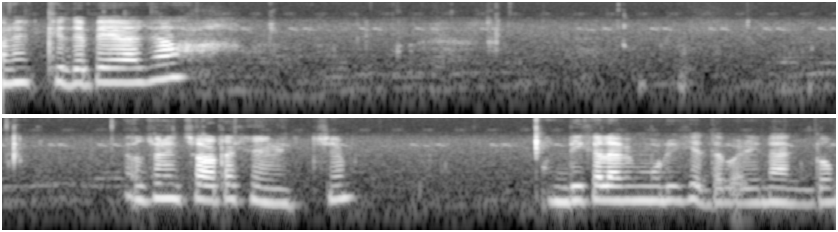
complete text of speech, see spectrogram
অনেক খিদে পেয়ে গেছে। ওই জন্য চাটা খেয়ে নিচ্ছি। বিকালে আমি মুড়ি খেতে পারি না একদম।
